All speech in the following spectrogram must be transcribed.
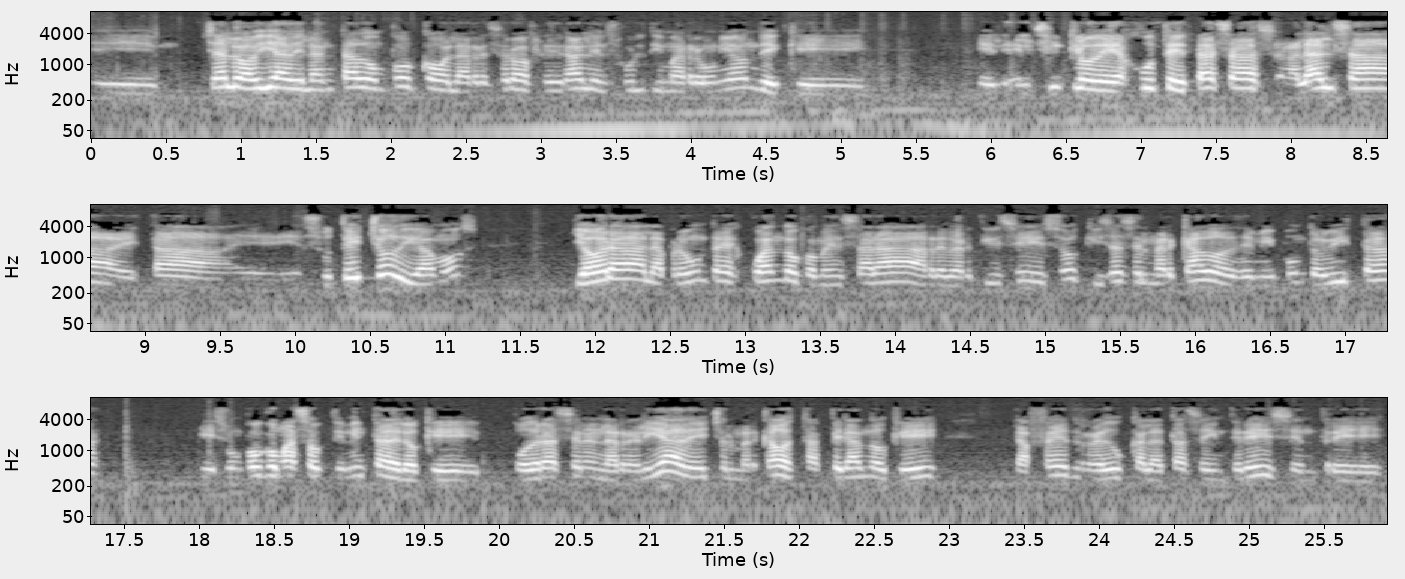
Eh, ya lo había adelantado un poco la Reserva Federal en su última reunión de que el, ciclo de ajuste de tasas al alza está eh, en su techo, digamos, y ahora la pregunta es cuándo comenzará a revertirse eso. Quizás el mercado, desde mi punto de vista, es un poco más optimista de lo que podrá ser en la realidad. De hecho, el mercado está esperando que la Fed reduzca la tasa de interés entre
